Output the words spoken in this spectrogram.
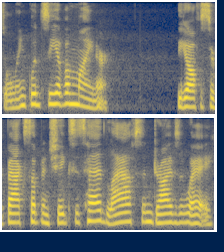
delinquency of a minor. The officer backs up and shakes his head, laughs, and drives away.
